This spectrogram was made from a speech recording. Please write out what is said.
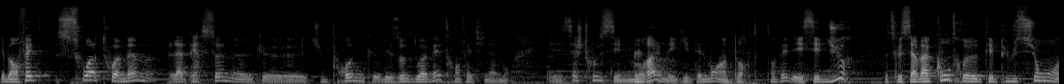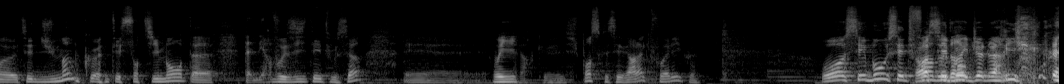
eh ben, en fait, sois toi-même la personne que tu prônes que les autres doivent être en fait finalement. Et ça, je trouve, c'est une morale mais qui est tellement importante en fait. Et c'est dur parce que ça va contre tes pulsions euh, d'humain, quoi, tes sentiments, ta, ta nervosité, tout ça. Et, euh, Oui. alors que je pense que c'est vers là qu'il faut aller, quoi. Oh, c'est beau cette Oh, fin de c'est Dry. January.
